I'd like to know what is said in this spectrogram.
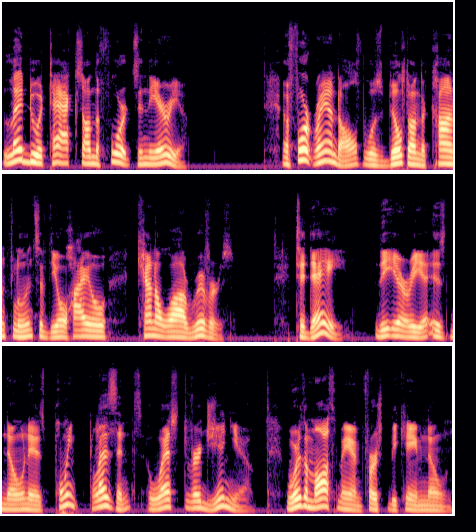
led to attacks on the forts in the area. Fort Randolph was built on the confluence of the Ohio Kanawha rivers. Today, the area is known as Point Pleasant, West Virginia, where the Mothman first became known.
